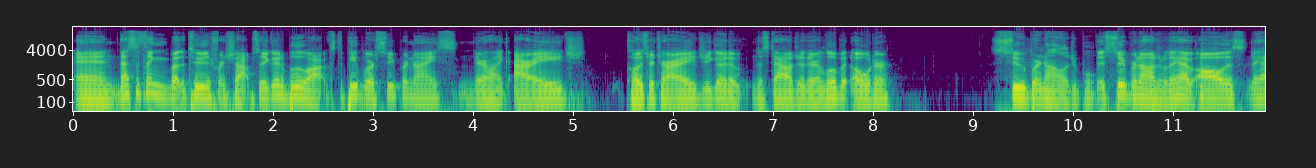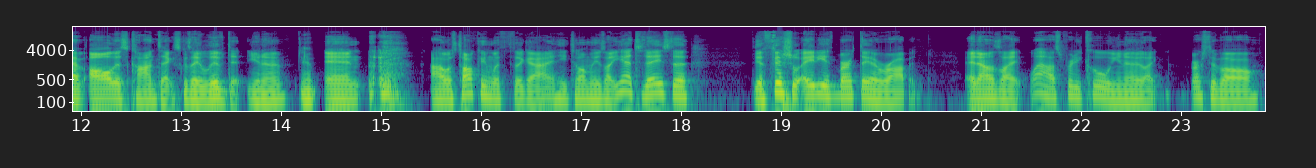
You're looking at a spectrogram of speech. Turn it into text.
And that's the thing about the two different shops. So you go to Blue Ox, the people are super nice. They're like our age, closer to our age. You go to Nostalgia, they're a little bit older. Super knowledgeable. They're super knowledgeable. They have all this. They have all this context because they lived it. You know. Yep. And I was talking with the guy, and he told me he's like, "Yeah, today's the the official 80th birthday of Robin." And I was like, "Wow, that's pretty cool." You know, like first of all,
